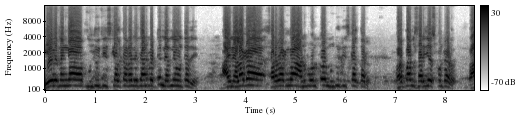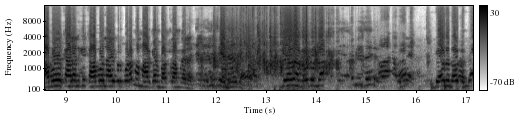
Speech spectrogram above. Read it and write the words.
ఏ విధంగా ముందుకు తీసుకెళ్తాడనే దాన్ని బట్టి నిర్ణయం ఉంటుంది. ఆయన ఎలాగా సర్వేగంగా అనుభవంతో ముందుకు తీసుకెళ్తాడు? పొరపాట్లు సరి చేసుకుంటాడు. రాబోయే కాలానికి కాబోయే నాయకుడు కూడా మా మార్గాన్ని భరతరామ్ గారు ఇంకేమైనా డౌట్ ఉందా? ఇంకేమైనా డౌట్ ఉందా?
